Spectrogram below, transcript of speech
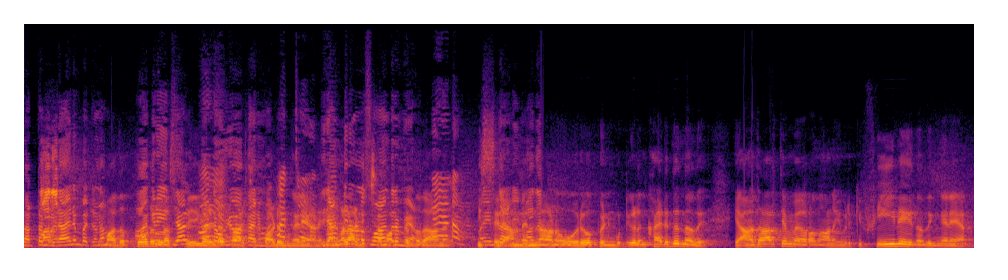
തട്ടമിടാനും പറ്റണം. മതത്തോടുള്ള ആഗ്രഹിച്ചാൽ സ്ത്രീകളുടെ തട്ടം ഒഴിവാക്കാനും കാഴ്ചപ്പാട് പറ്റണം. ഇങ്ങനെയാണ്. ഞങ്ങൾ അടിച്ചമർത്തുന്നതാണ് ഇസ്ലാം എന്നാണ് ഓരോ പെൺകുട്ടികളും കരുതുന്നത്. യാഥാർത്ഥ്യം വേറൊന്നാണ്. ഇവർക്ക് ഫീൽ ചെയ്യുന്നത് ഇങ്ങനെയാണ്.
